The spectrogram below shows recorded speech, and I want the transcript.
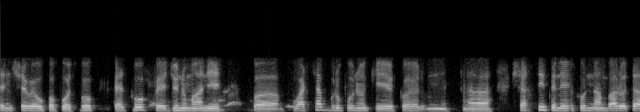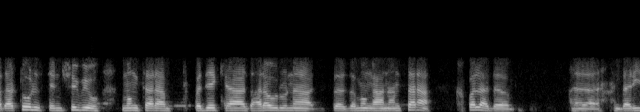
سند شوی او په فیسبوک فیسبوک پیجونو باندې په واتس اپ ګروپونو کې په شخصي ټلیفون نمبر ته دا ټول سند شوی مونږ سره په دې کې هزاره ورونه زمونږ انان سره خپله د دری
